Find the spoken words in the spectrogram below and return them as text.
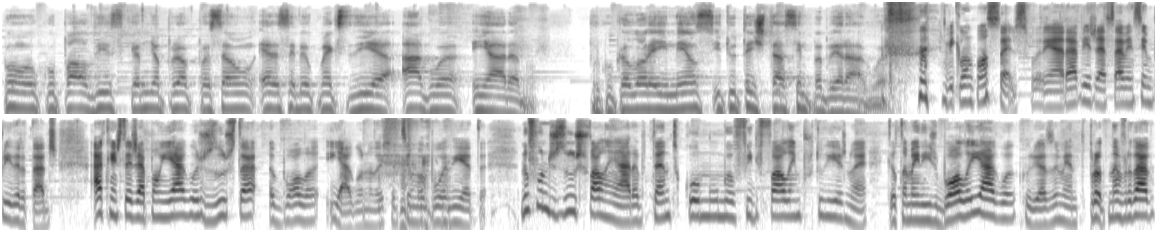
com o que o Paulo disse, que a minha preocupação era saber como é que se dizia água em árabe. Porque o calor é imenso e tu tens de estar sempre a beber água. Fica um conselho, se forem à Arábia já sabem, sempre hidratados. Há quem esteja a pão e água, Jesus está a bola e água, não deixa de ser uma boa dieta. No fundo, Jesus fala em árabe tanto como o meu filho fala em português, não é? Que ele também diz bola e água, curiosamente. Pronto, na verdade,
